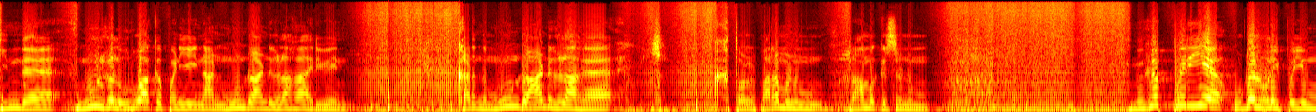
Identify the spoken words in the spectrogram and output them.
இந்த நூல்கள் உருவாக்க பணியை நான் மூன்று ஆண்டுகளாக அறிவேன். கடந்த மூன்று ஆண்டுகளாக தோழர் பரமனும் ராமகிருஷ்ணனும் மிகப்பெரிய உடல் உழைப்பையும்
